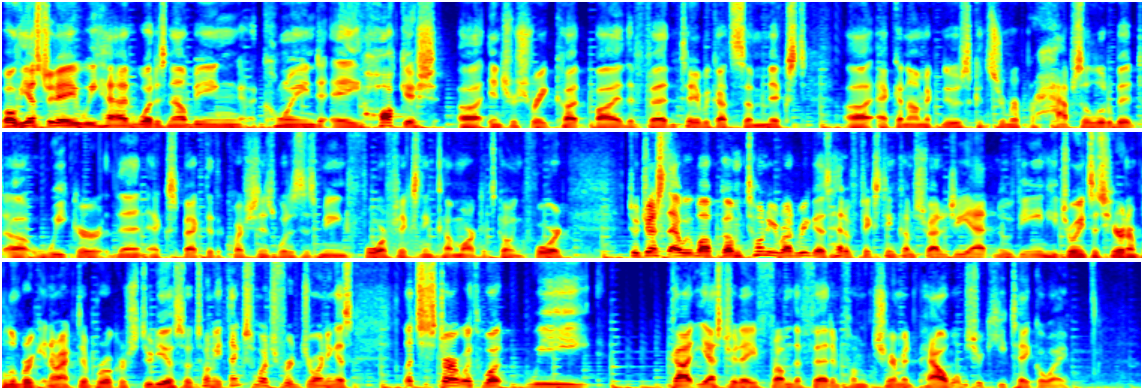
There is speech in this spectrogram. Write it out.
Well, yesterday we had what is now being coined a hawkish uh, interest rate cut by the Fed. Today we got some mixed uh, economic news. Consumer perhaps a little bit uh, weaker than expected. The question is, what does this mean for fixed income markets going forward? To address that, we welcome Tony Rodriguez, head of fixed income strategy at Nuveen. He joins us here in our Bloomberg Interactive Broker studio. So, Tony, thanks so much for joining us. Let's just start with what we got yesterday from the Fed and from Chairman Powell. What was your key takeaway?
